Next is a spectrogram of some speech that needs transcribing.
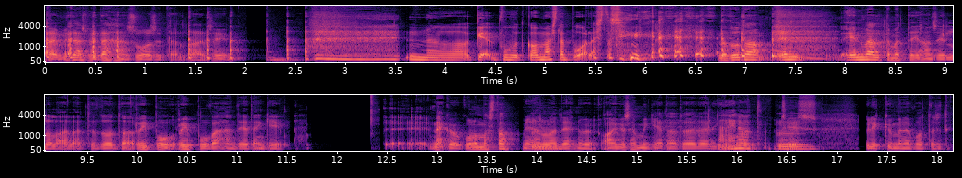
Tai mitäs me tähän suositeltaisiin? No, puhutko omasta puolestasi? No tota, en, en välttämättä ihan sillä lailla, että tuota, riippuu, riippuu vähän tietenkin näkökulmasta. Minä mm. olen tehnyt aikaisemminkin etätöitä, eli Näin olen, mm. siis yli 10 vuotta sitten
